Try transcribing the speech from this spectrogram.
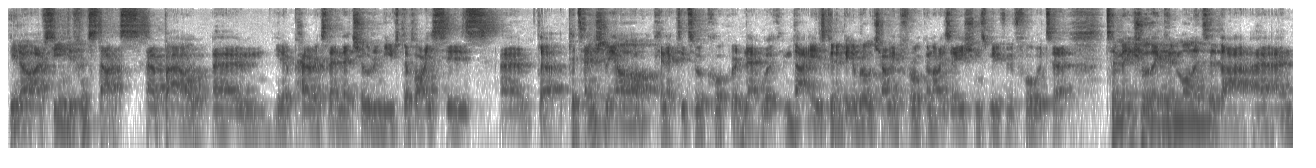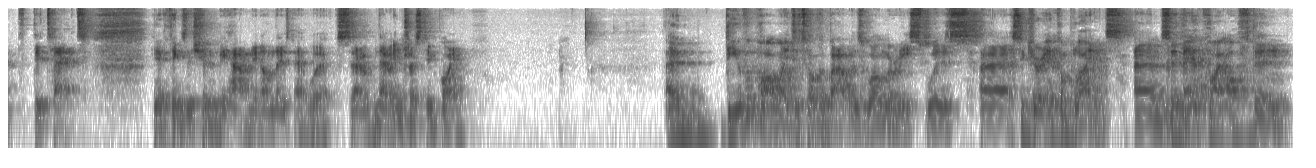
you know I've seen different stats about um, you know parents letting their children use devices um, that potentially are connected to a corporate network, and that is going to be a real challenge for organisations moving forward to to make sure they can monitor that and detect you know things that shouldn't be happening on those networks. So no, interesting point. Um, the other part I wanted to talk about as well, Maurice, was uh, security and compliance. Um, so mm-hmm. they are quite often,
